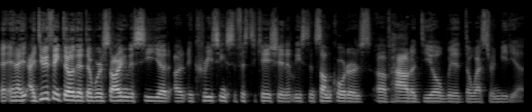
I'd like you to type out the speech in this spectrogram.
and I, I, do think though that, that we're starting to see an increasing sophistication, at least in some quarters, of how to deal with the Western media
